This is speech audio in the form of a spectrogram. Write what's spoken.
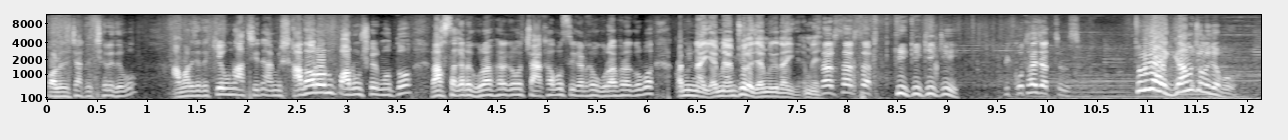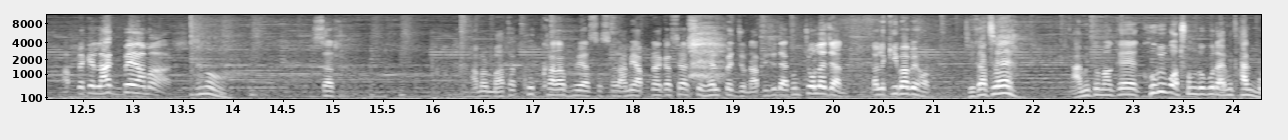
কলেজে চাকরি ছেড়ে দেবো আমার যাতে কেউ না চিনে আমি সাধারণ মানুষের মতো রাস্তাঘাটে ঘোরাফেরা করব চা খাব সিগারেট খাব ঘোরাফেরা করব আমি নাই আমি আমি চলে যাই আমি নাই আমি নাই। Sir sir sir. কি কি কি কি? আপনি কোথায় যাচ্ছেন স্যার? চলে যাই গ্রামে চলে যাব। আপনাকে লাগবে আমার। কেন? স্যার আমার মাথা খুব খারাপ হয়ে আছে স্যার। আমি আপনার কাছে আসি হেল্পের জন্য। আপনি যদি এখন চলে যান তাহলে কীভাবে হবে? ঠিক আছে আমি তোমাকে খুবই পছন্দ করে আমি থাকব।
